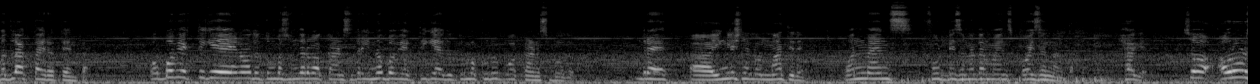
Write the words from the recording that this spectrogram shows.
ಬದಲಾಗ್ತಾ ಇರುತ್ತೆ ಅಂತ. ಒಬ್ಬ ವ್ಯಕ್ತಿಗೆ ಏನೋ ಅದು ತುಂಬ ಸುಂದರವಾಗಿ ಕಾಣಿಸಿದ್ರೆ ಇನ್ನೊಬ್ಬ ವ್ಯಕ್ತಿಗೆ ಅದು ತುಂಬ ಕುರೂಪವಾಗಿ ಕಾಣಿಸ್ಬೋದು. ಅಂದರೆ ಇಂಗ್ಲೀಷ್ನಲ್ಲಿ ಒಂದು ಮಾತಿದೆ one man's food is another man's poison ಅಂತ. ಹಾಗೆ. ಸೊ ಅವರವರ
